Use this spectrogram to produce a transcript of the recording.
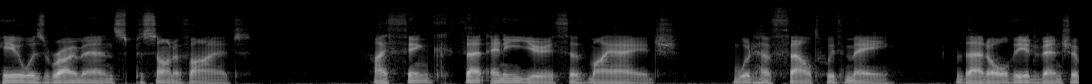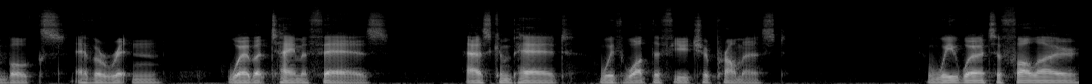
Here was romance personified. I think that any youth of my age would have felt with me that all the adventure books ever written were but tame affairs as compared with what the future promised. We were to follow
